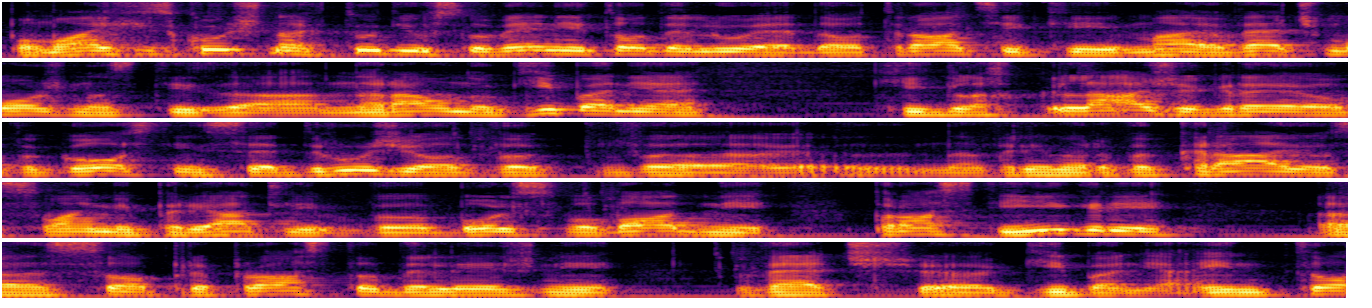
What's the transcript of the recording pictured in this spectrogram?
Po mojih izkušnjah tudi v Sloveniji to deluje, da otroci, ki imajo več možnosti za naravno gibanje, ki lažje grejo v gost in se družijo v, v, naprimer, v kraju s svojimi prijatelji v bolj svobodni, prosti igri, so preprosto deležni več eh, gibanja. In to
